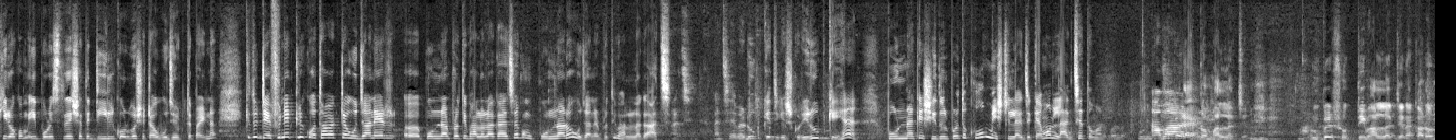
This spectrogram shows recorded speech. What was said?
কীরকম এই পরিস্থিতির সাথে ডিল করব সেটাও বুঝে উঠতে পারি না। কিন্তু ডেফিনেটলি কোথাও একটা উজানের পূর্ণার প্রতি ভালো লাগা আছে এবং পূর্ণারও উজানের প্রতি ভালো লাগা আছে। আচ্ছা আচ্ছা এবার রূপকে জিজ্ঞেস করি। রূপকে হ্যাঁ? পূর্ণাকে সিঁদুর পরে তো খুব মিষ্টি লাগছে। কেমন লাগছে তোমার বলো? আমার একদম ভালো লাগছে না। রূপের সত্যি ভালো লাগছে না। কারণ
